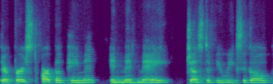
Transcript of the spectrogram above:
their first ARPA payment in mid-May, just a few weeks ago.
